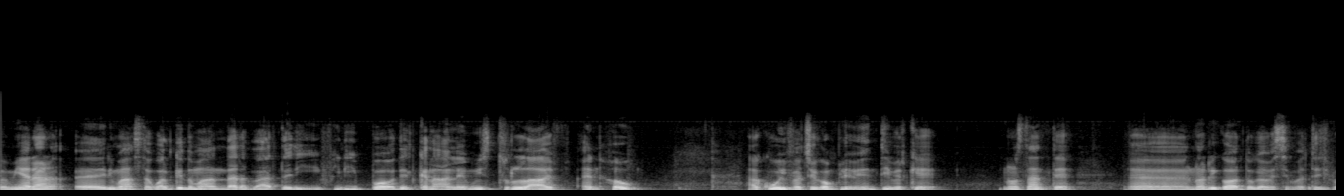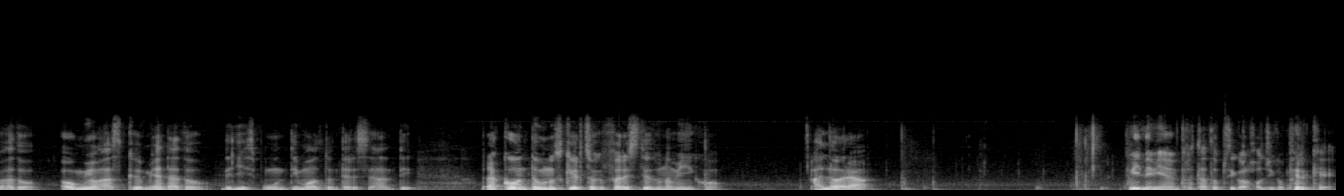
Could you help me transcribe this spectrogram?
Mi era eh, rimasta qualche domanda da parte di Filippo del canale Mr. Life and Home, a cui faccio i complimenti perché nonostante eh, non ricordo che avesse partecipato a un mio ask mi ha dato degli spunti molto interessanti Racconta uno scherzo che faresti ad un amico. Allora, qui ne viene un trattato psicologico perché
